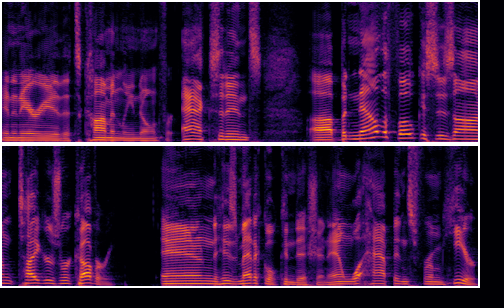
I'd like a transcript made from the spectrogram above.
in an area that's commonly known for accidents. Uh, but now the focus is on Tiger's recovery and his medical condition and what happens from here.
